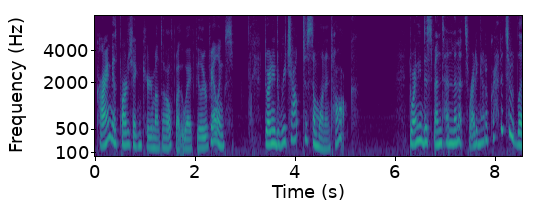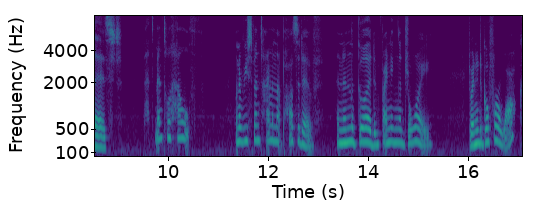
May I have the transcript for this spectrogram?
Crying is part of taking care of your mental health, by the way. Feel your feelings. Do I need to reach out to someone and talk? Do I need to spend 10 minutes writing out a gratitude list? That's mental health. Whenever you spend time in that positive and in the good and finding the joy. Do I need to go for a walk?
